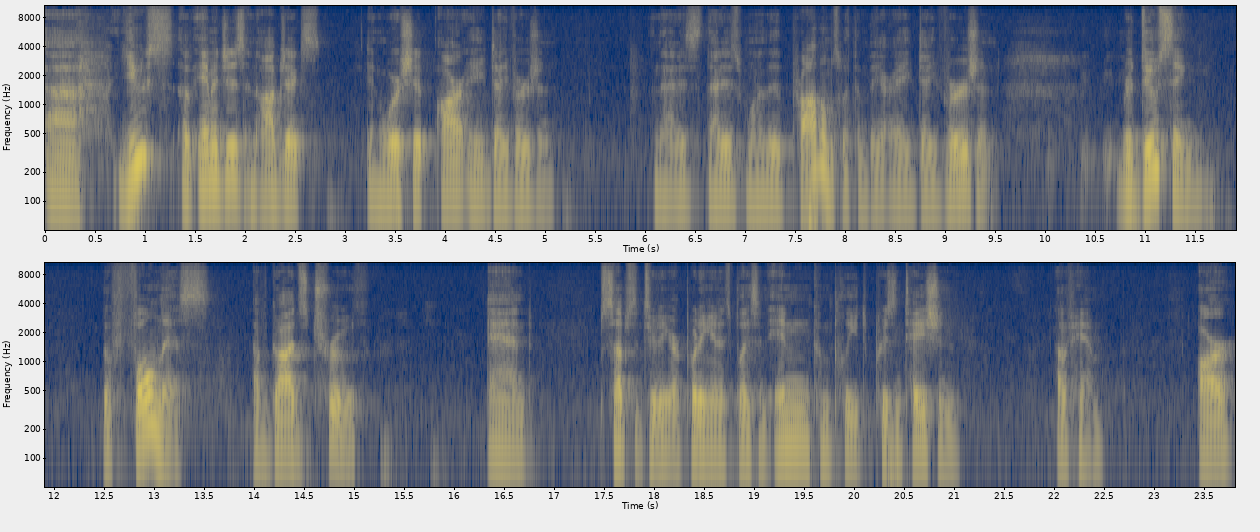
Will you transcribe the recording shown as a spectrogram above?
Uh, use of images and objects in worship are a diversion. And that is, that is one of the problems with them. They are a diversion, reducing the fullness of God's truth and substituting or putting in its place an incomplete presentation of Him are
